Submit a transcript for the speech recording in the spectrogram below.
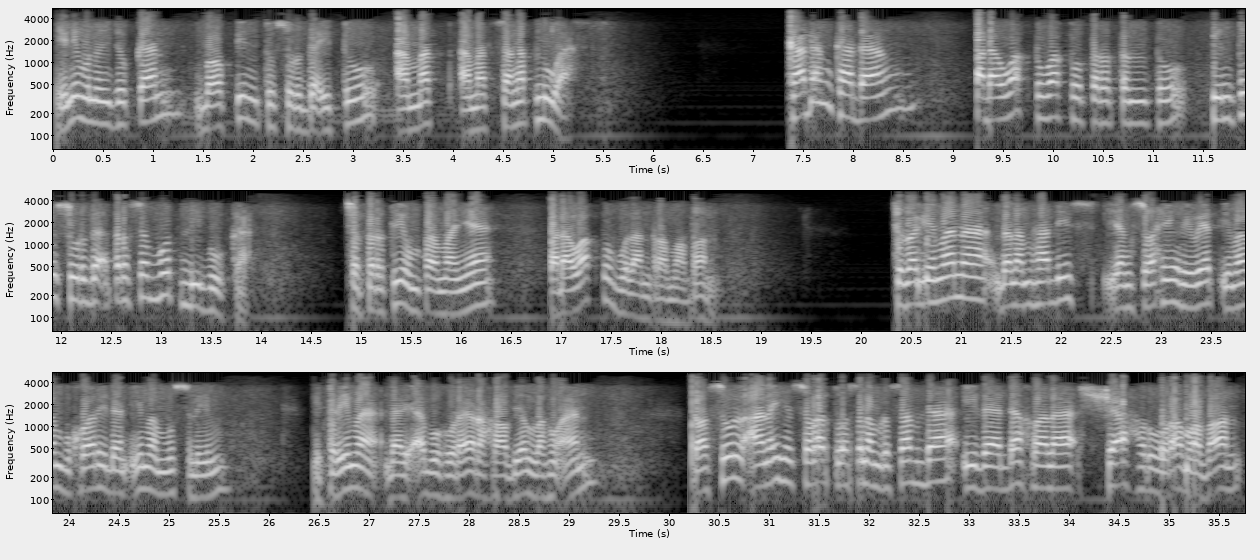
Ini menunjukkan bahwa pintu surga itu amat amat sangat luas. Kadang-kadang pada waktu-waktu tertentu pintu surga tersebut dibuka. Seperti umpamanya pada waktu bulan Ramadan. Sebagaimana dalam hadis yang sahih riwayat Imam Bukhari dan Imam Muslim diterima dari Abu Hurairah radhiyallahu an Rasul alaihi salatu wasallam bersabda idza dakhala syahru Ramadan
